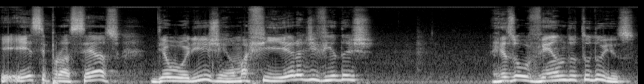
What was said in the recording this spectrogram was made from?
esse processo deu origem a uma fieira de vidas resolvendo tudo isso.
